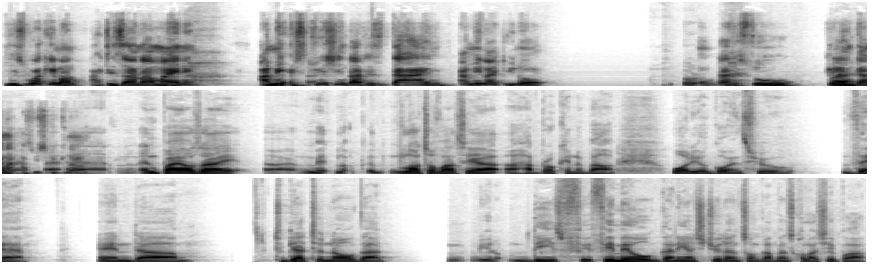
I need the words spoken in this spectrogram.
He's working on artisanal mining. I mean, a situation that is dying. I mean, like, you know, that is so killing Ghana as we speak now. Uh, and Pius, I uh, look, lots of us here are heartbroken about what you're going through there, and um, to get to know that you know these female Ghanaian students on government scholarship are,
